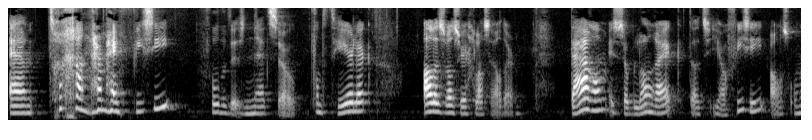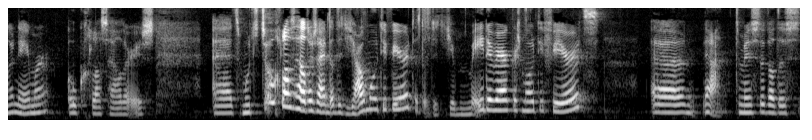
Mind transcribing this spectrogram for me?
En teruggaan naar mijn visie voelde dus net zo. Ik vond het heerlijk. Alles was weer glashelder. Daarom is het zo belangrijk dat jouw visie als ondernemer ook glashelder is. Het moet zo glashelder zijn dat het jou motiveert, dat het je medewerkers motiveert. Uh, ja, tenminste, dat is,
